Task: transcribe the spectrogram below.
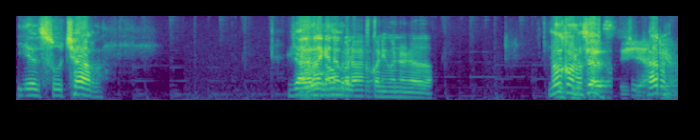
y el Suchar. La Ya verdad los que no conozco ninguno de los dos. ¿No es conoces? amigo.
